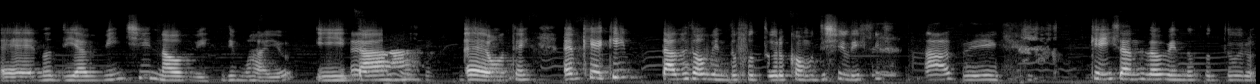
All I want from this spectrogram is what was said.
é, no dia 29 de maio. E é, tá. É, ontem. É porque quem tá nos ouvindo do futuro, como de Chilife, ah, sim. Quem está nos ouvindo no futuro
